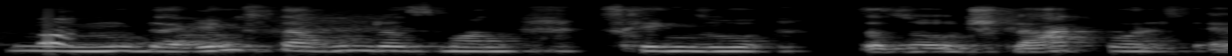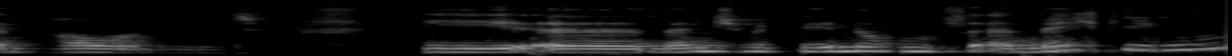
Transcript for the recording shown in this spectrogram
Mhm, da ging es darum, dass man, es ging so, also ein Schlagwort ist Empowerment, die äh, Menschen mit Behinderung zu ermächtigen.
